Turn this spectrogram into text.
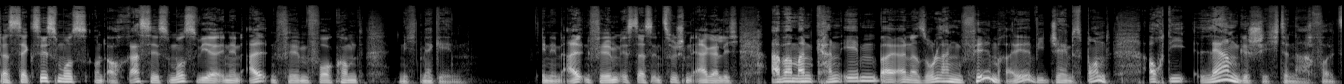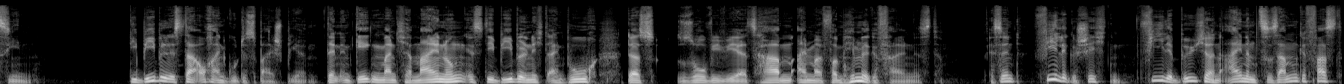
dass Sexismus und auch Rassismus, wie er in den alten Filmen vorkommt, nicht mehr gehen. In den alten Filmen ist das inzwischen ärgerlich, aber man kann eben bei einer so langen Filmreihe wie James Bond auch die Lerngeschichte nachvollziehen. Die Bibel ist da auch ein gutes Beispiel, denn entgegen mancher Meinung ist die Bibel nicht ein Buch, das, so wie wir es haben, einmal vom Himmel gefallen ist. Es sind viele Geschichten, viele Bücher in einem zusammengefasst,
